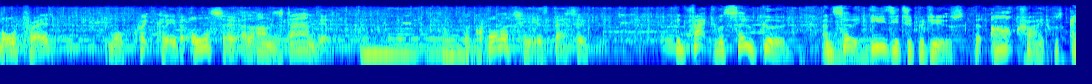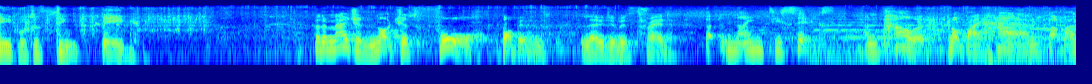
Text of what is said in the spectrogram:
more thread more quickly, but also, as I understand it, the quality is better. In fact, it was so good and so easy to produce that Arkwright was able to think big. But imagine not just four bobbins loaded with thread, but 96 and powered not by hand but by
